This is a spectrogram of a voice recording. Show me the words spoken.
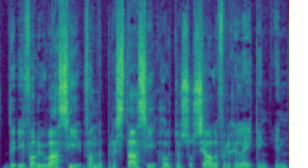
De evaluatie van de prestatie houdt een sociale vergelijking in.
